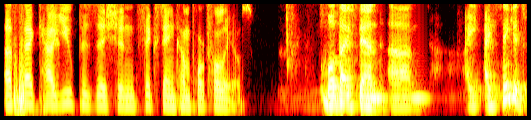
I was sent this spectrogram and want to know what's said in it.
affect how you position fixed income portfolios? Well, thanks, Dan. Um, I, I, think it's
